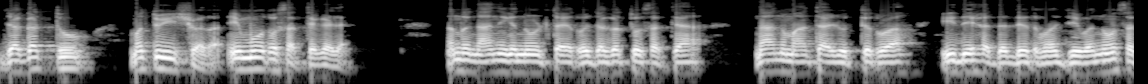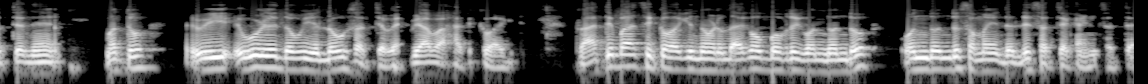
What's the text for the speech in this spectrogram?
ಜಗತ್ತು ಮತ್ತು ಈಶ್ವರ. ಈ ಮೂರು ಸತ್ಯಗಳೇ. ಅಂದ್ರೆ ನಾನೀಗ ನೋಡ್ತಾ ಇರುವ ಜಗತ್ತು ಸತ್ಯ, ನಾನು ಮಾತಾಡುತ್ತಿರುವ ಈ ದೇಹದಲ್ಲಿರುವ ಜೀವನೂ ಸತ್ಯನೇ ಮತ್ತು ಉಳಿದವು ಎಲ್ಲವೂ ಸತ್ಯವೇ, ವ್ಯಾವಹಾರಿಕವಾಗಿ. ಪ್ರಾತಿಭಾಸಿಕವಾಗಿ ನೋಡಿದಾಗ ಒಬ್ಬೊಬ್ರಿಗೆ ಒಂದೊಂದು ಒಂದೊಂದು ಸಮಯದಲ್ಲಿ ಸತ್ಯ ಕಾಣಿಸುತ್ತೆ.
